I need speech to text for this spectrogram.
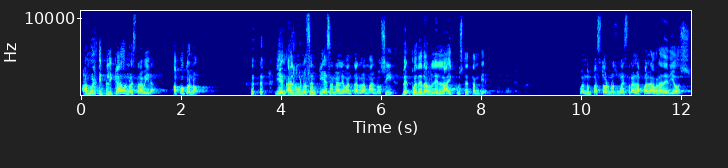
ha multiplicado nuestra vida. ¿A poco no? y en, algunos empiezan a levantar la mano. Sí, puede darle like usted también. Cuando un pastor nos muestra la palabra de Dios,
